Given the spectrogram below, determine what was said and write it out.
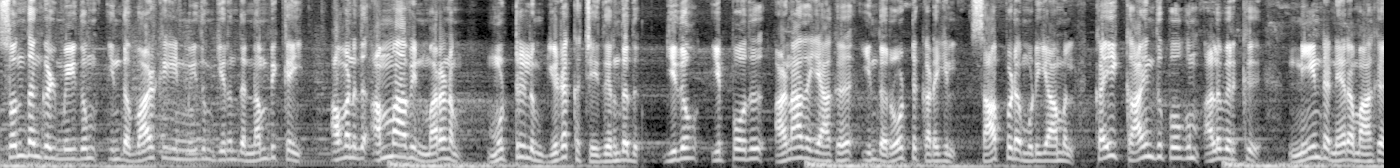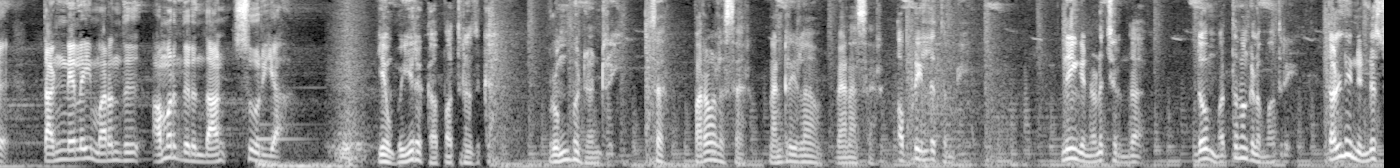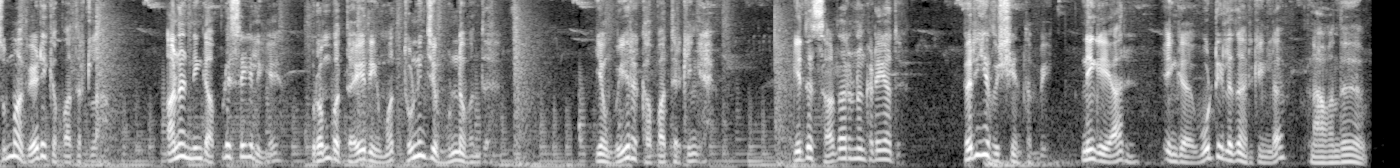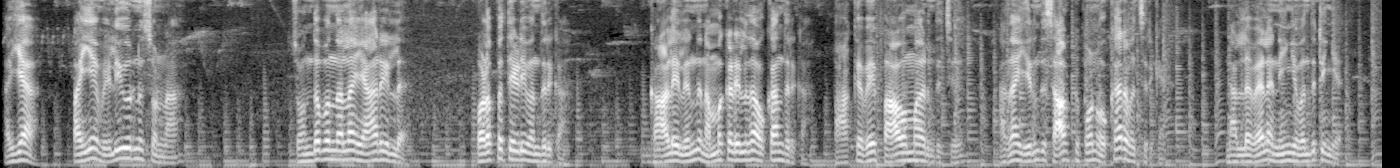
சொந்தங்கள் மீதும் இந்த வாழ்க்கையின் மீதும் இருந்த நம்பிக்கை அவனது அம்மாவின் மரணம் முற்றிலும் இழக்கச் செய்திருந்தது. இதோ இப்போது அனாதையாக இந்த ரோட்டு கடையில் சாப்பிட முடியாமல் கை காய்ந்து போகும் அளவிற்கு நீண்ட நேரமாக தன்னிலை மறந்து அமர்ந்திருந்தான் சூர்யா. என் உயிரை காப்பாத்துனதுக்கு ரொம்ப நன்றி. சார் பரவாயில்ல சார். நன்றியெல்லாம் வேணாம் சார். அப்படி இல்ல தம்பி. நீங்க நினைச்சிருந்தா இதோ மத்தவங்கள மாதிரி தள்ளி நின்னு சும்மா வேடிக்கை பார்த்துருக்கலாம். ஆனா நீங்க அப்படி செய்யலையே. ரொம்ப தைரியமா துணிஞ்சு முன்ன வந்து என் உயிரை காப்பாத்திருக்கீங்க. இது சாதாரணம் கிடையாது. பெரிய விஷயம் தம்பி. நீங்க யாரு? இங்க ஊட்டியில தான் இருக்கீங்களா? நான் வந்து ஐயா பையன் வெளியூர்னு சொன்னான். சொந்த பந்தம்லாம் யாரும் இல்லை. பொழப்ப தேடி வந்திருக்கான். காலையிலேருந்து நம்ம கடையில் தான் உட்காந்துருக்கான் பார்க்கவே பாவமாக இருந்துச்சு. அதான் இருந்து சாப்பிட்டு போன்னு உட்கார வச்சிருக்கேன். நல்ல வேளை நீங்கள் வந்துட்டீங்க.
